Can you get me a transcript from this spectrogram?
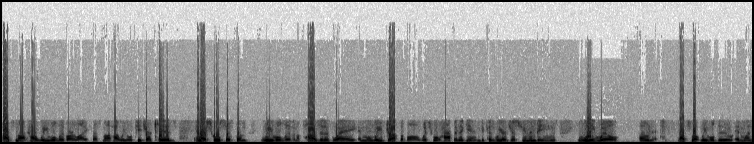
that's not how we will live our life. That's not how we will teach our kids in our school system. We will live in a positive way, and when we drop the ball, which will happen again because we are just human beings, we will own it. That's what we will do. And when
